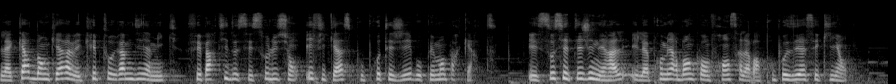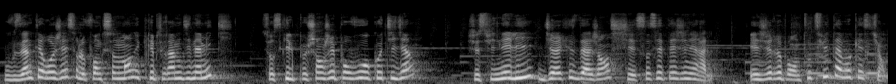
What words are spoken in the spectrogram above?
La carte bancaire avec cryptogramme dynamique fait partie de ces solutions efficaces pour protéger vos paiements par carte. Et Société Générale est la première banque en France à l'avoir proposé à ses clients. Vous vous interrogez sur le fonctionnement du cryptogramme dynamique? Sur ce qu'il peut changer pour vous au quotidien? Je suis Nelly, directrice d'agence chez Société Générale. Et j'y réponds tout de suite à vos questions.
